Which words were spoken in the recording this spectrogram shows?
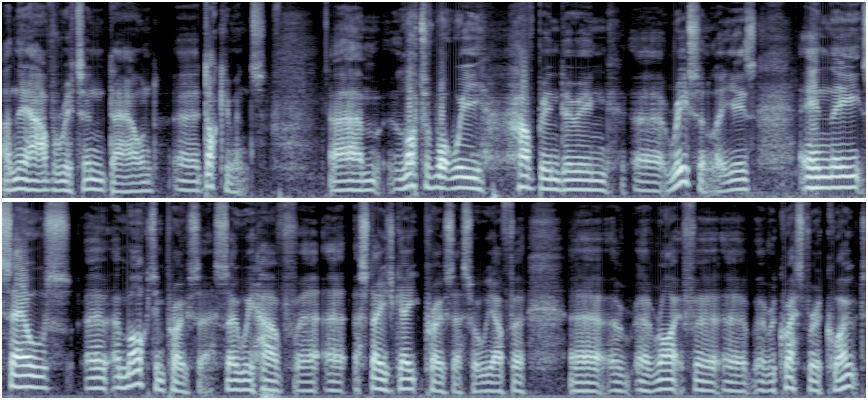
and they have written down uh, documents um, a lot of what we have been doing uh, recently is in the sales uh, and marketing process. So we have uh, a stage gate process where we have a, a, a right for a, a, request for a quote,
